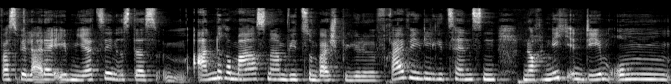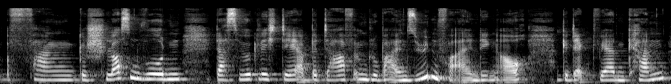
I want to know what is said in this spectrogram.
Was wir leider eben jetzt sehen, ist, dass ähm, andere Maßnahmen wie zum Beispiel freiwillige Lizenzen noch nicht in dem Umfang geschlossen wurden, dass wirklich der Bedarf im globalen Süden vor allen Dingen auch gedeckt werden kann.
